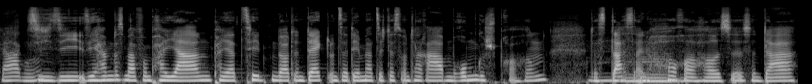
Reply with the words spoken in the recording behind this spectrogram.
nagen. Sie, sie, sie haben das mal vor ein paar Jahren, ein paar Jahrzehnten dort entdeckt und seitdem hat sich das unter Raben rumgesprochen, dass das ein Horrorhaus ist und da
